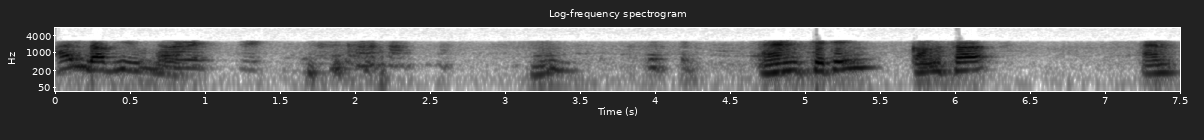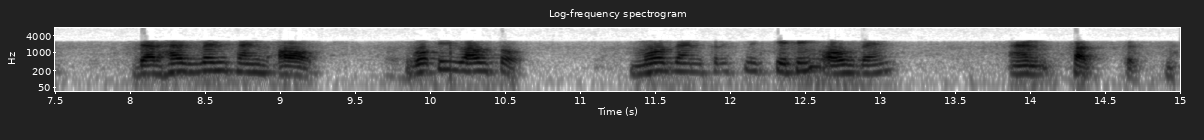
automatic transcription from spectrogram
I love you more. Hmm? and sitting Kamsa and their husbands and all. Gopis also. More than Krishna cheating all them and such Krishna.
